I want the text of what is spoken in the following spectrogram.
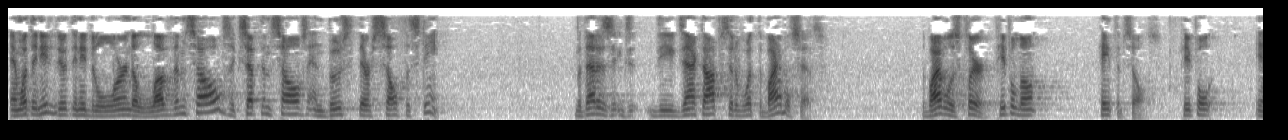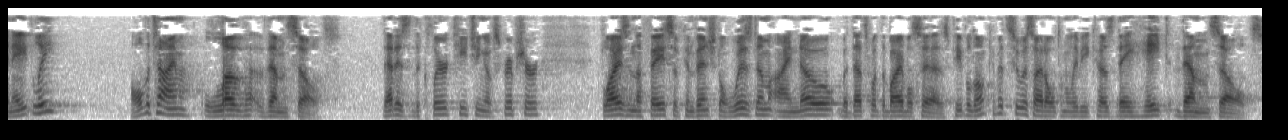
And what they need to do, they need to learn to love themselves, accept themselves, and boost their self-esteem. But that is ex- the exact opposite of what the Bible says. The Bible is clear. People don't hate themselves. People innately, all the time, love themselves. That is the clear teaching of Scripture flies in the face of conventional wisdom, I know, but that's what the Bible says. People don't commit suicide ultimately because they hate themselves.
